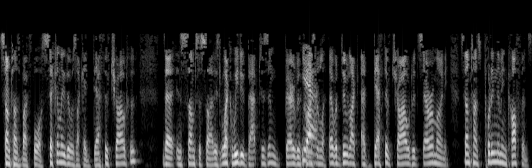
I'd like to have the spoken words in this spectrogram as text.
sometimes by force. Secondly, there was like a death of childhood that in some societies, like we do baptism, buried with Christ, Yeah. and they would do like a death of childhood ceremony, sometimes putting them in coffins.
